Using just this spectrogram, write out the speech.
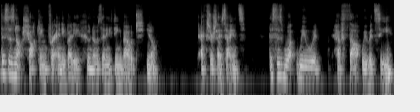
this is not shocking for anybody who knows anything about you know exercise science. This is what we would have thought we would see.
